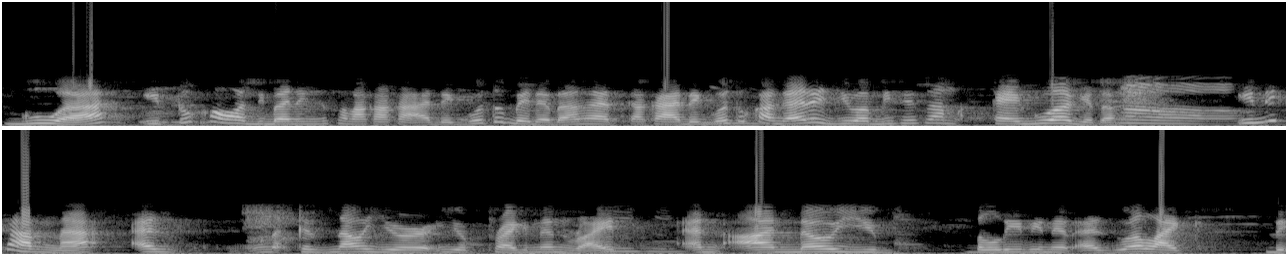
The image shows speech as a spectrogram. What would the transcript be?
gue itu kalau dibanding sama kakak adik gue tuh beda banget kakak adik gue tuh kagak ada jiwa bisnis sama kayak gue gitu Nah. ini karena as cause now you're you're pregnant right Mhm. and I know you believe in it as well like the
